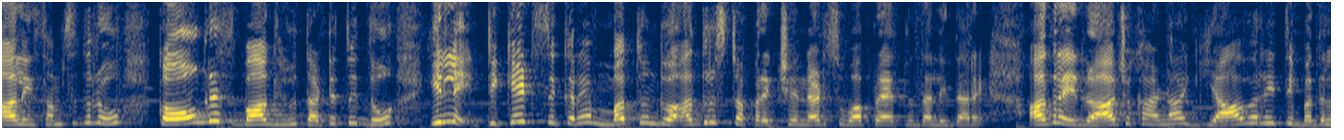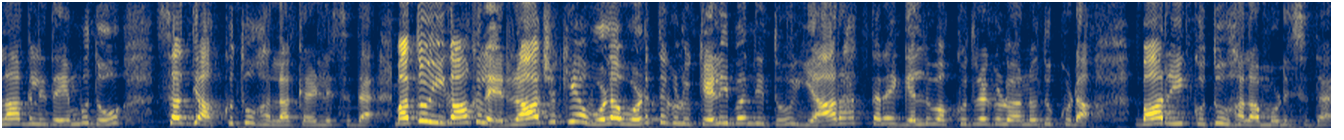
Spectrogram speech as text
ಹಾಲಿ ಸಂಸದರು ಕಾಂಗ್ರೆಸ್ ಬಾಗಿಲು ತಟ್ಟುತ್ತಿದ್ದು, ಇಲ್ಲಿ ಟಿಕೆಟ್ ಸಿಕ್ಕರೆ ಮತ್ತೊಂದು ಅದೃಷ್ಟ ಪರೀಕ್ಷೆ ನಡೆಸುವ ಪ್ರಯತ್ನದಲ್ಲಿದ್ದಾರೆ. ಆದರೆ ರಾಜಕಾರಣ ಯಾವ ರೀತಿ ಬದಲಾಗಲಿದೆ ಎಂಬುದು ಸದ್ಯ ಕುತೂಹಲ ಕೆರಳಿಸಿದೆ. ಮತ್ತು ಈಗಾಗಲೇ ರಾಜಕೀಯ ಒಳ ಒಡೆತಗಳು ಕೇಳಿ ಬಂದಿದ್ದು ಯಾರಾಗ್ತಾರೆ ಗೆಲ್ಲುವ ಕುದುರೆಗಳು ಅನ್ನೋದು ಕೂಡ ಭಾರಿ ಕುತೂಹಲ ಮೂಡಿಸಿದೆ.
